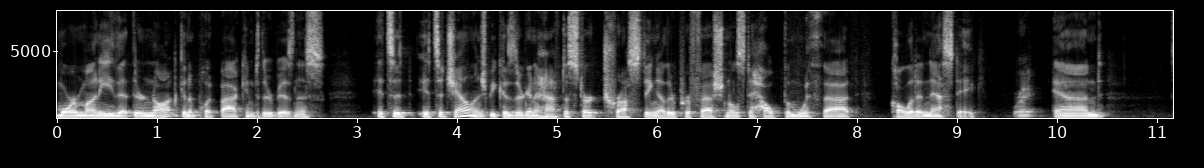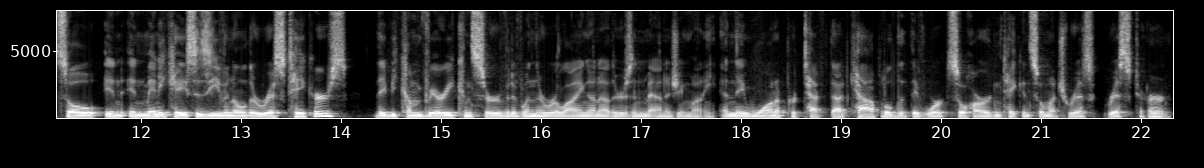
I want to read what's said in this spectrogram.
more money that they're not going to put back into their business, it's a it's a challenge because they're going to have to start trusting other professionals to help them with that. Call it a nest egg. Right. And so in in many cases, even though they're risk takers, they become very conservative when they're relying on others and managing money, and they want to protect that capital that they've worked so hard and taken so much risk risk to earn.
